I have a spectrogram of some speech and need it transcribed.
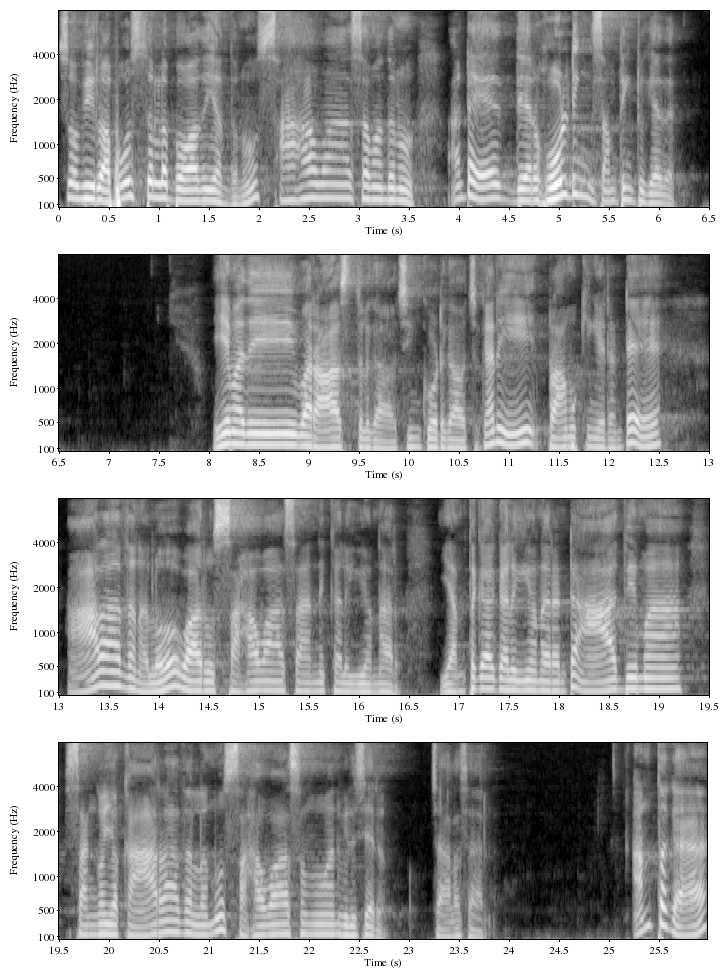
సో వీరు అపోస్తుల బోధ అందును సహవాసమందును అంటే they are holding something together ఏమది? వారి ఆస్తులు కావచ్చు ఇంకోటి కావచ్చు కానీ ప్రాముఖ్యంగా ఏంటంటే ఆరాధనలో వారు సహవాసాన్ని కలిగి ఉన్నారు. ఎంతగా కలిగి ఉన్నారంటే ఆదిమ సంఘం యొక్క ఆరాధనలను సహవాసము అని పిలిచారు చాలాసార్లు. అంతగా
